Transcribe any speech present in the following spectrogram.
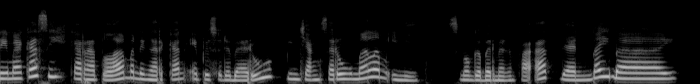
Terima kasih karena telah mendengarkan episode baru Bincang Seru malam ini. Semoga bermanfaat dan bye-bye.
